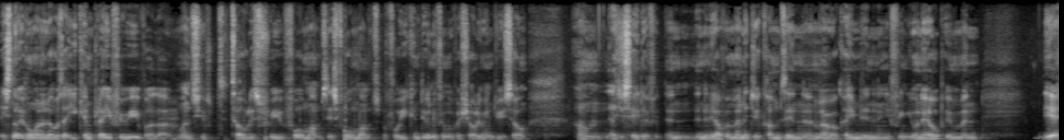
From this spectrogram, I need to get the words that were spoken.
It's not even one of those that you can play through either. Like Mm. once you've told it's three, four months, it's four months before you can do anything with a shoulder injury. So, um, as you say, the, and, and then the other manager comes in, and Merrill comes in, and you think you want to help him, and yeah,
